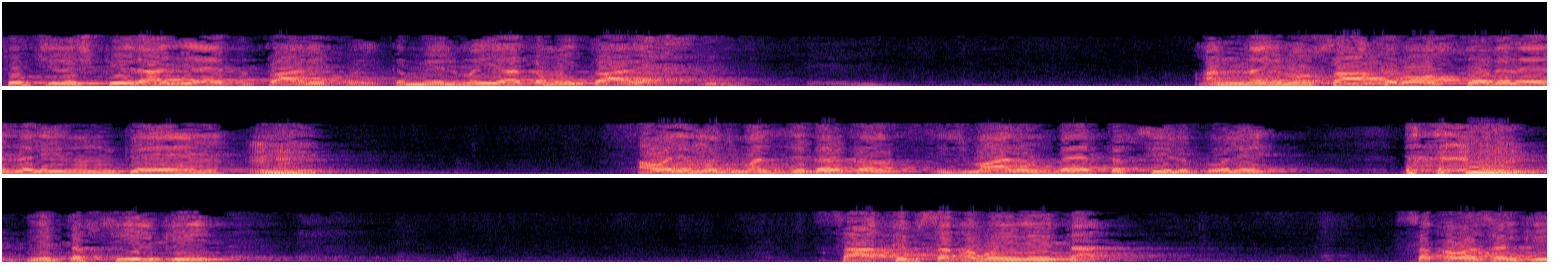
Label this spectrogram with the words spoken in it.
سوک چی دشپیر آجی آئے تو طارق ہوئی کم علمی یا تو مئی طارق النجم ساقب وستوری دے زلید ان کے۔ اول مجمل ذکر کا اجمال اس بے تفصیل کو لے۔ یہ تفصیل کی ثاقب سقب وہی دیتا۔ سقب اصل کی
